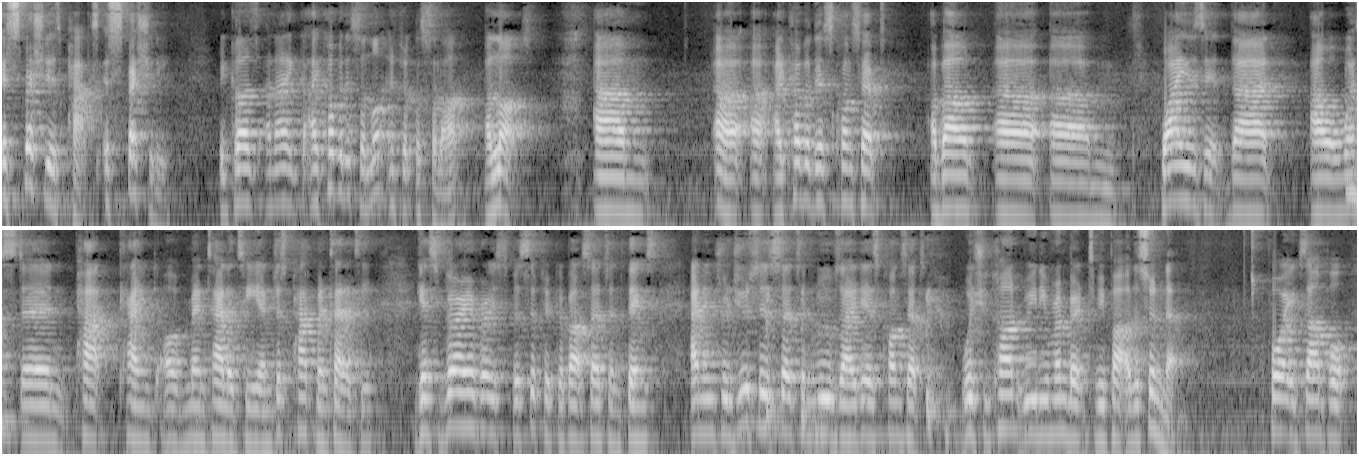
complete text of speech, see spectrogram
especially as Paks, especially. Because, and I, I cover this a lot in Fiqh Salah, a lot. Um, uh, uh, I cover this concept about uh, um, why is it that our Western Pak kind of mentality and just Pak mentality gets very, very specific about certain things and introduces certain moves, ideas, concepts which you can't really remember to be part of the Sunnah. For example,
